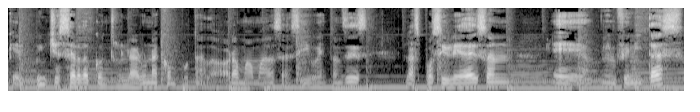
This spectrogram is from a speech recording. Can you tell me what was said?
que el pinche cerdo controlara una computadora o mamadas así, güey. Entonces, las posibilidades son eh, infinitas.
